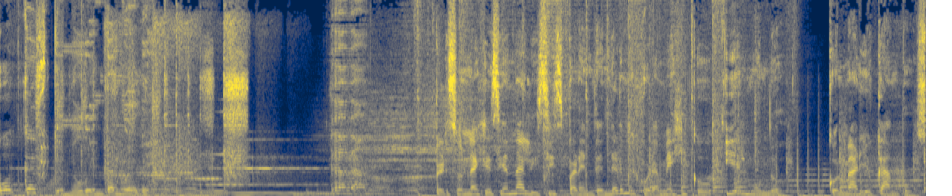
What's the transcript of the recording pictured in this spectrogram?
Podcast 99. Radar. Personajes y análisis para entender mejor a México y el mundo. Con Mario Campos.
